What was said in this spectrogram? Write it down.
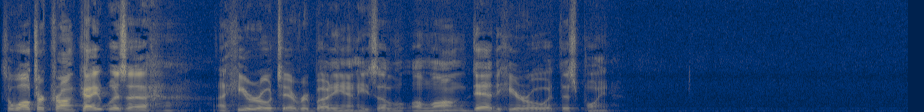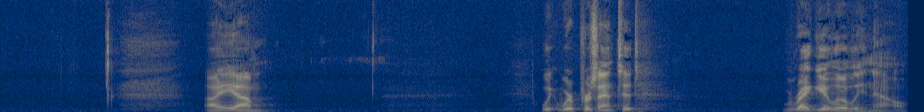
So Walter Cronkite was a, a hero to everybody, and he's a, a long dead hero at this point. I, um, we, we're presented regularly now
